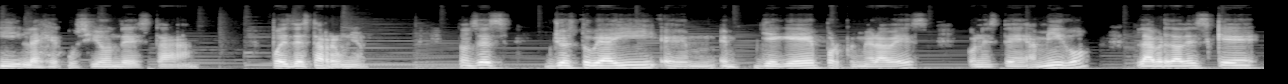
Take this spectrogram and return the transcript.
y la ejecución de esta, pues de esta reunión. Entonces yo estuve ahí, em, em, llegué por primera vez con este amigo. La verdad es que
